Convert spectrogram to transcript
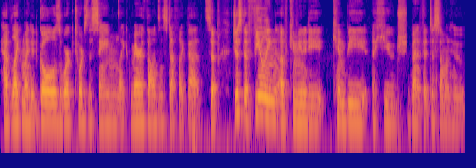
have like-minded goals work towards the same like marathons and stuff like that. So just the feeling of community can be a huge benefit to someone who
